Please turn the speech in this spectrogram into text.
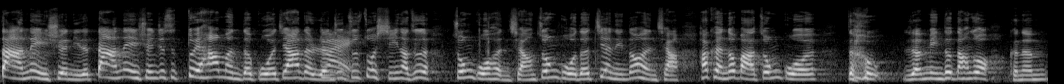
大内宣？你的大内宣就是对他们的国家的人，对就是做洗脑，就是中国很强，中国的剑灵都很强，他可能都把中国的人民都当做可能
